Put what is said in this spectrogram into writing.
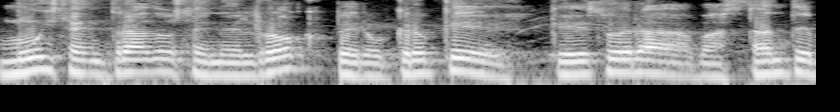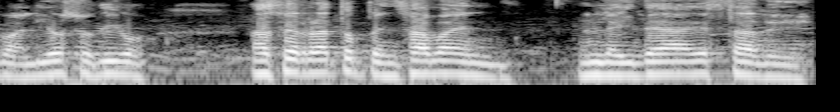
muy centrados en el rock, pero creo que, que eso era bastante valioso. Digo, hace rato pensaba en, en la idea esta de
